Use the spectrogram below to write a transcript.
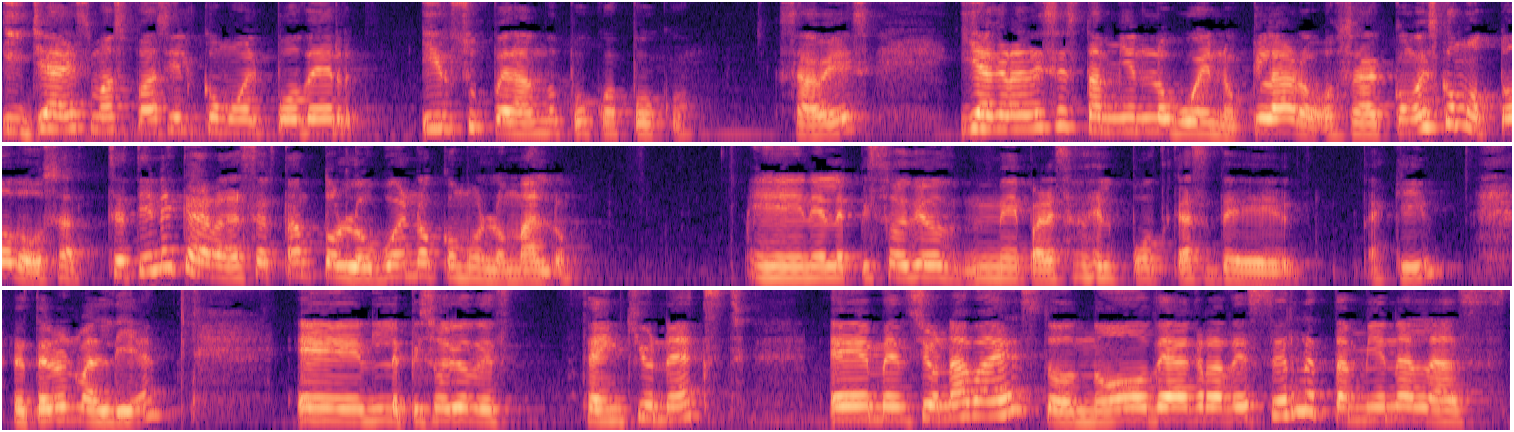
y ya es más fácil como el poder ir superando poco a poco, ¿sabes? Y agradeces también lo bueno, claro, o sea, como es como todo, o sea, se tiene que agradecer tanto lo bueno como lo malo. En el episodio, me parece, del podcast de aquí, de tener un mal día, en el episodio de Thank You Next, eh, mencionaba esto, ¿no? De agradecerle también a las,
